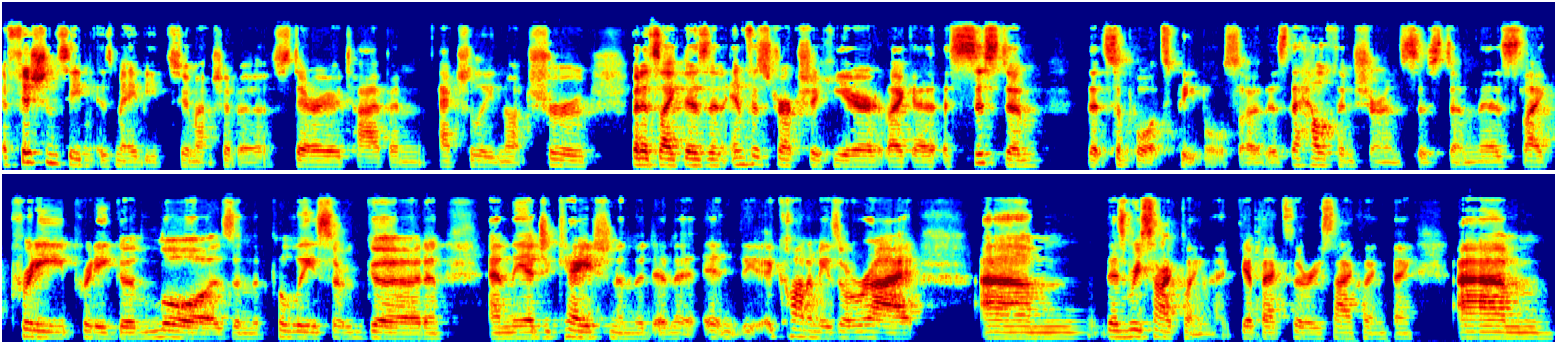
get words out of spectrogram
efficiency is maybe too much of a stereotype and actually not true. But it's like there's an infrastructure here, like a, a system that supports people. So there's the health insurance system. There's like pretty pretty good laws, and the police are good, and and the education and the and the, and the all right. Um, there's recycling. Get back to the recycling thing. Um,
